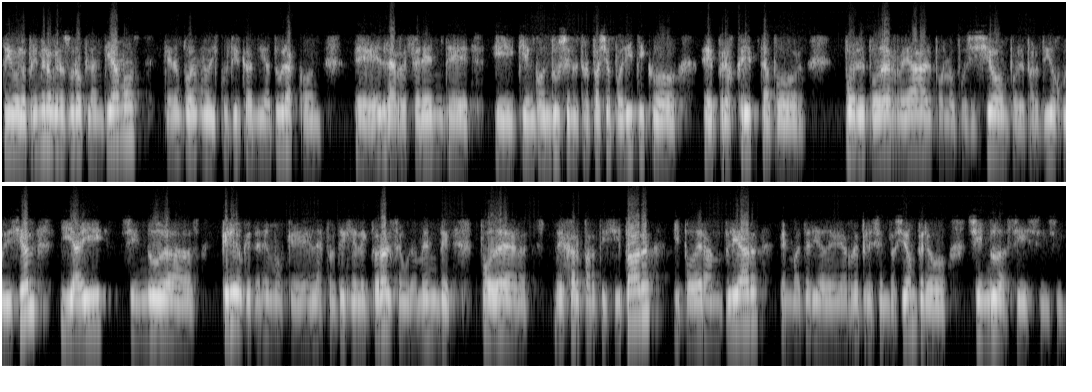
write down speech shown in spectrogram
Digo, lo primero que nosotros planteamos que no podemos discutir candidaturas con eh, la referente y quien conduce nuestro espacio político eh, proscripta por, por el poder real, por la oposición, por el partido judicial, y ahí sin dudas creo que tenemos que en la estrategia electoral seguramente poder dejar participar y poder ampliar en materia de representación, pero sin duda sí, sí, sí,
